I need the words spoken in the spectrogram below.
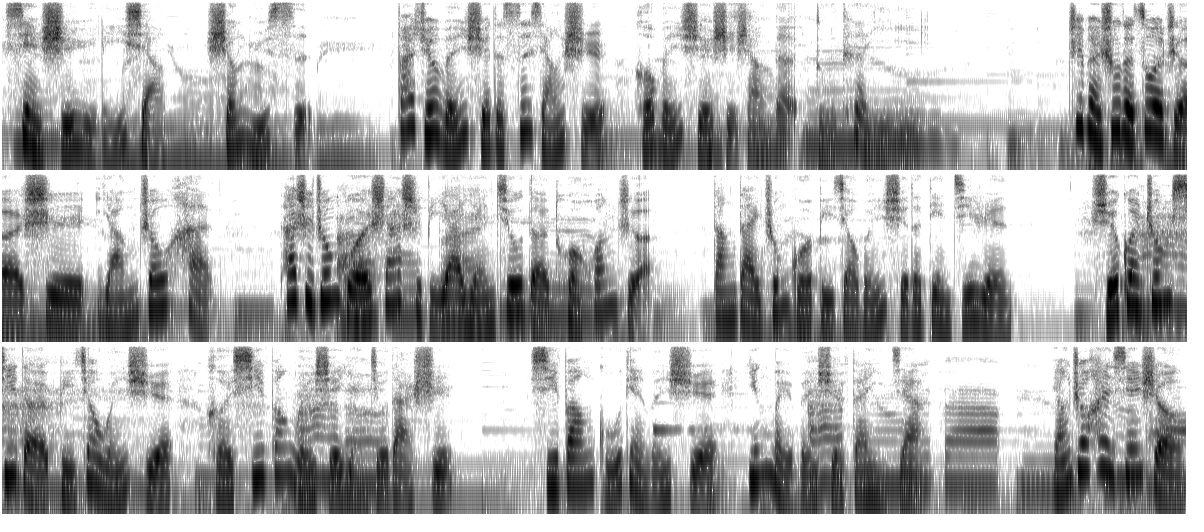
现实与理想、生与死，发掘文学的思想史和文学史上的独特意义。这本书的作者是杨周汉，他是中国莎士比亚研究的拓荒者，当代中国比较文学的奠基人，学贯中西的比较文学和西方文学研究大师。西方古典文学、英美文学翻译家杨昭汉先生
